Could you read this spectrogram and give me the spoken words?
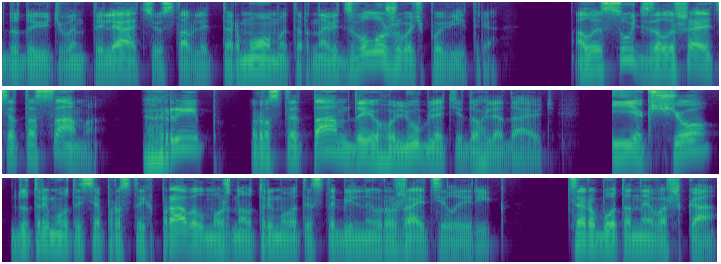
додають вентиляцію, ставлять термометр, навіть зволожувач повітря. Але суть залишається та сама гриб росте там, де його люблять і доглядають. І якщо дотримуватися простих правил, можна отримувати стабільний урожай цілий рік. Це робота не важка,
